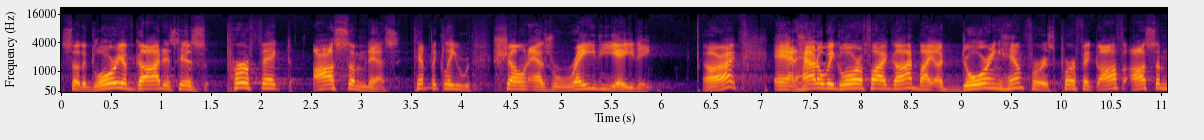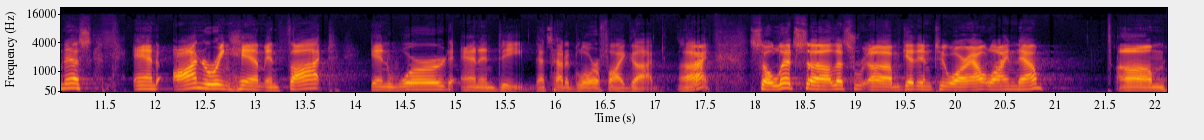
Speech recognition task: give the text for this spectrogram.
So the glory of God is his perfect awesomeness, typically shown as radiating. All right? And how do we glorify God? By adoring him for his perfect awesomeness and honoring him in thought, in word, and in deed. That's how to glorify God. All right? So let's, uh, let's um, get into our outline now. Um,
